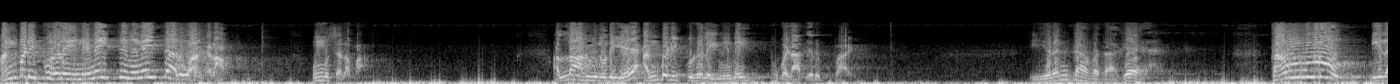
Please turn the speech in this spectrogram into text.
அன்பளிப்புகளை நினைத்து நினைத்து அழுவார்களாம் உம்மு சலமா. அல்லாஹ்வினுடைய அன்பளிப்புகளை நினைப்பவளாக இருப்பாள். இரண்டாவதாக தங்குரு இல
